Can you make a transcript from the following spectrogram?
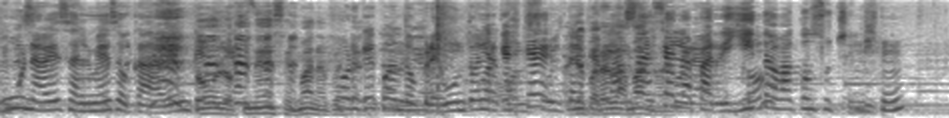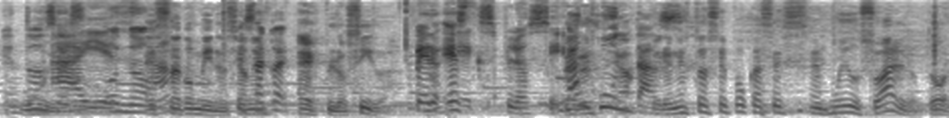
Una vez al mes o cada 20 Todos los fines de semana. pues. Porque cuando pregunto en la Porque es que, consulta... Que parar lo la que pasa mano, es que la parrillita va con su chelito. Entonces, es. uno- Esa combinación Esa es explosiva. pero es explosiva. Van juntas. Pero en estas épocas es, es muy usual, doctor.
